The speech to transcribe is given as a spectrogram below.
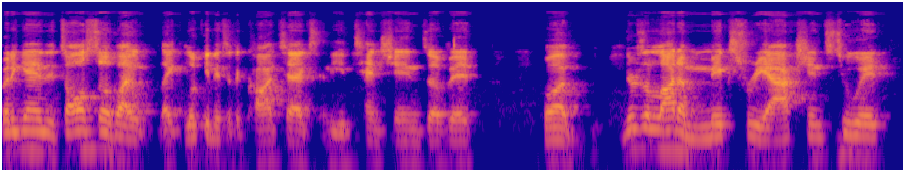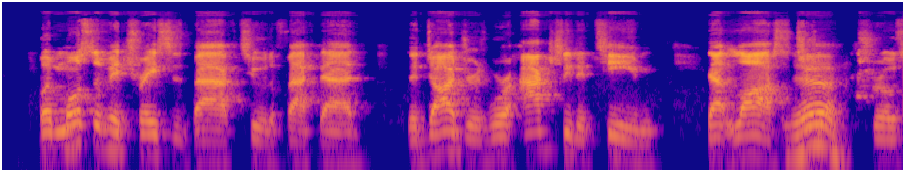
but again, it's also about like looking into the context and the intentions of it. But there's a lot of mixed reactions to it. But most of it traces back to the fact that the Dodgers were actually the team that lost to Yeah. the Astros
